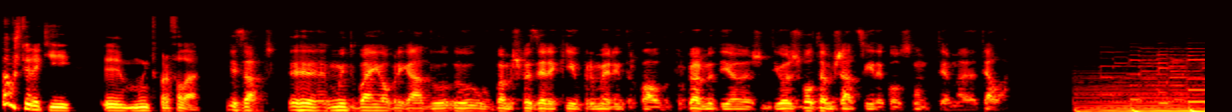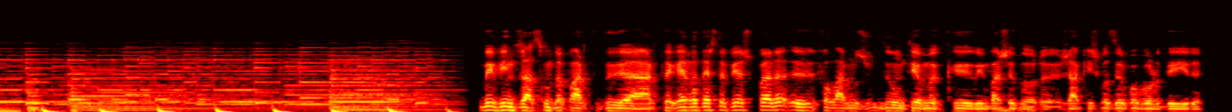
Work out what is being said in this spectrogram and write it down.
Vamos ter aqui uh, muito para falar. Exato. Uh, muito bem, obrigado. vamos fazer aqui o primeiro intervalo do programa de hoje. de hoje. Voltamos já de seguida com o segundo tema. Até lá. Bem-vindos à segunda parte de A Arte da Guerra, desta vez para uh, falarmos de um tema que o embaixador eh, já quis fazer o favor de ir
